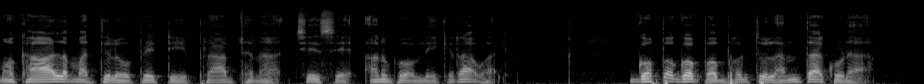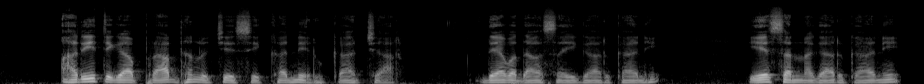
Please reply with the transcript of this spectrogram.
మొకాళ్ళ మధ్యలో పెట్టి ప్రార్థన చేసే అనుభవంలోకి రావాలి. గొప్ప గొప్ప భక్తులంతా కూడా రీతిగా ప్రార్థనలు చేసి కన్నీరు కార్చారు. దేవదాసయ్య గారు కానీ ఏసన్న గారు కానీ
